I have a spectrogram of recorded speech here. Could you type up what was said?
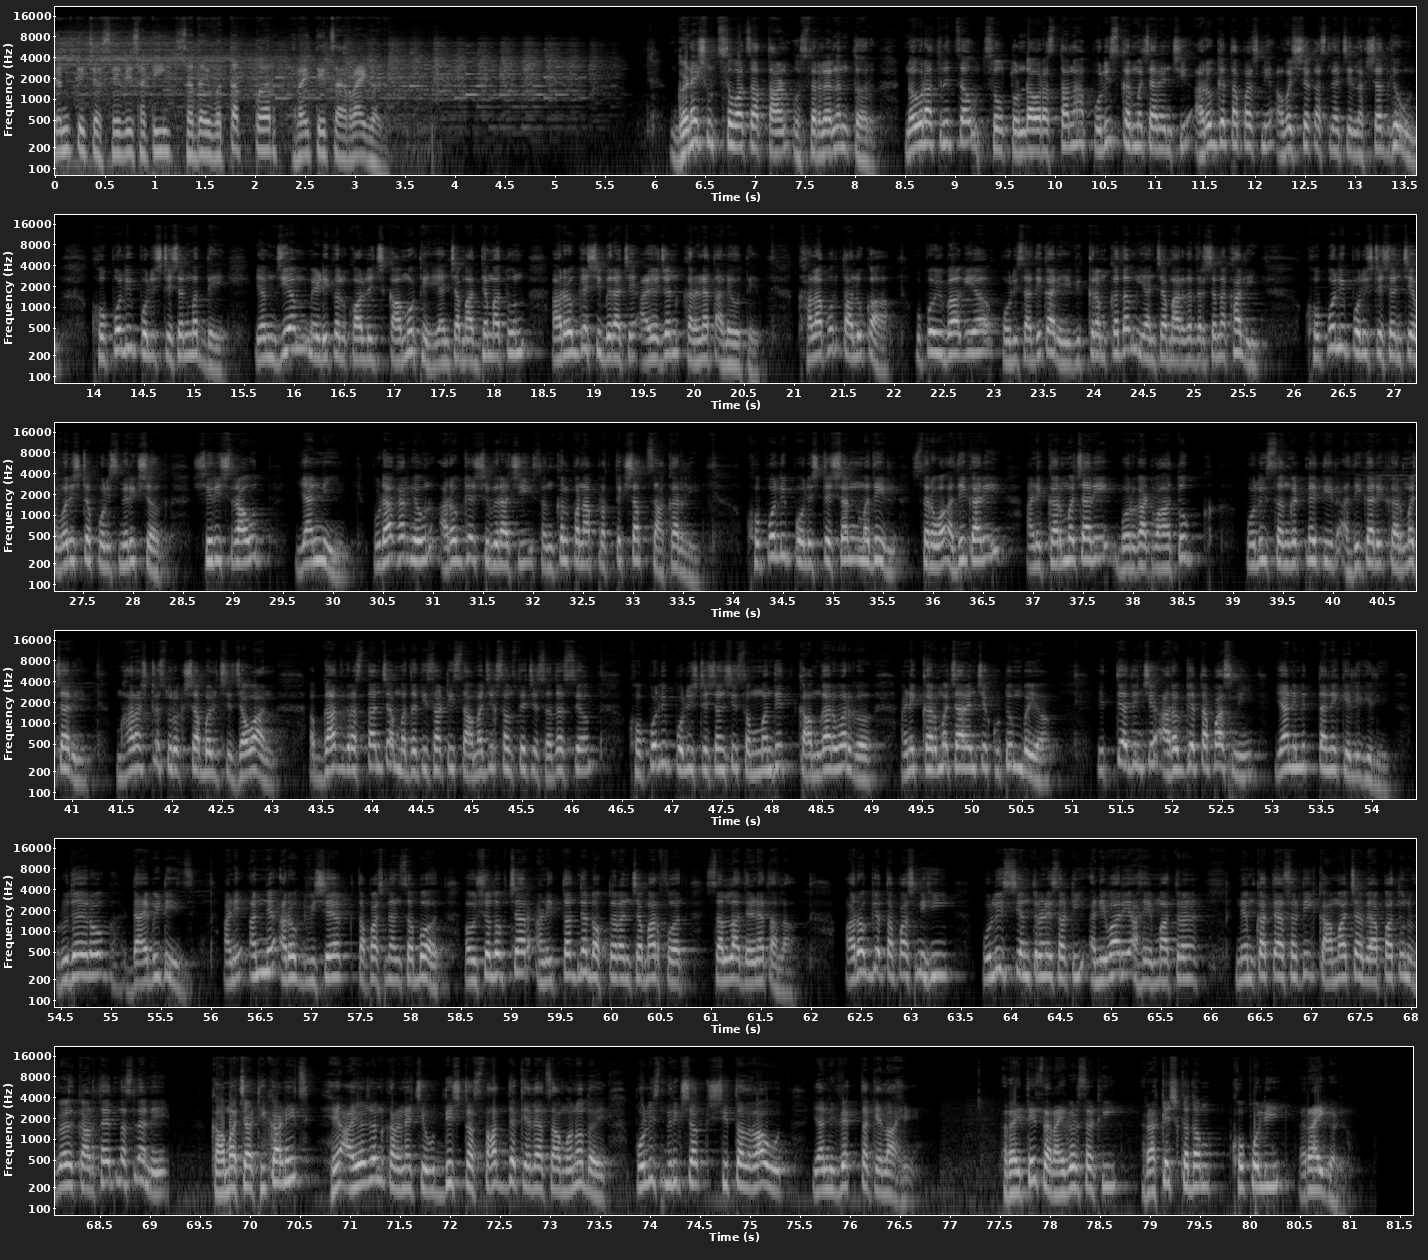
जनतेच्या सेवेसाठी सदैव तत्पर रयतेचा रायगड. गणेश उत्सवाचा ताण ओसरल्यानंतर नवरात्रीचा उत्सव तोंडावर असताना पोलीस कर्मचाऱ्यांची आरोग्य तपासणी आवश्यक असल्याचे लक्षात घेऊन खोपोली पोलीस स्टेशनमध्ये M G M medical college Kamothe यांच्या माध्यमातून आरोग्य शिबिराचे आयोजन करण्यात आले होते. खालापूर तालुका उपविभागीय पोलीस अधिकारी विक्रम कदम यांच्या मार्गदर्शनाखाली खोपोली पोलीस स्टेशनचे वरिष्ठ पोलीस निरीक्षक शिरीष राऊत यांनी पुढाकार घेऊन आरोग्य शिबिराची संकल्पना प्रत्यक्षात साकारली. खोपोली पोलीस स्टेशनमधील सर्व अधिकारी आणि कर्मचारी बोरघाट वाहतूक पोलीस संघटनेतील अधिकारी कर्मचारी महाराष्ट्र सुरक्षा बलचे जवान अपघातग्रस्तांच्या मदतीसाठी सामाजिक संस्थेचे सदस्य खोपोली पोलीस स्टेशनशी संबंधित कामगार वर्ग आणि कर्मचाऱ्यांचे कुटुंबीय इत्यादींची आरोग्य तपासणी या निमित्ताने केली गेली. हृदयरोग डायबिटीज आणि अन्य आरोग्यविषयक तपासण्यांसोबत औषधोपचार आणि तज्ज्ञ डॉक्टरांच्या मार्फत सल्ला देण्यात आला. आरोग्य तपासणी ही पोलीस यंत्रणेसाठी अनिवार्य आहे मात्र नेमका त्यासाठी कामाच्या व्यापातून वेळ काढता येत नसल्याने कामाच्या ठिकाणीच हे आयोजन करण्याचे उद्दिष्ट साध्य केल्याचा मनोदय पोलीस निरीक्षक शीतल राऊत यांनी व्यक्त केला आहे. रयतेचा रायगडसाठी राकेश कदम खोपोली रायगड.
